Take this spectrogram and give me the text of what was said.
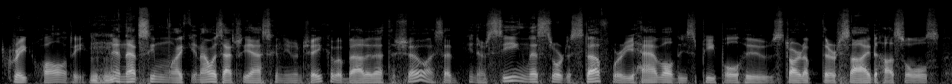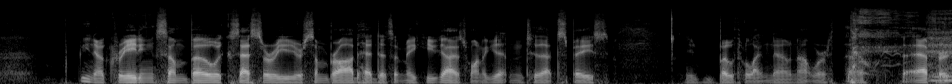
great quality. Mm-hmm. And that seemed like, and I was actually asking you and Jacob about it at the show. I said, you know, seeing this sort of stuff where you have all these people who start up their side hustles, you know, creating some bow accessory or some broadhead, does it make you guys want to get into that space? You both were like, no, not worth the, the effort.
